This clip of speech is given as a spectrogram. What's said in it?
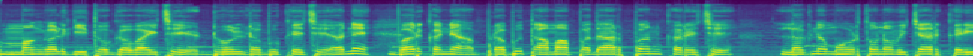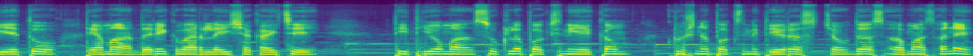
મંગળ ગીતો ગવાય છે, ઢોલ ઢબુકે છે અને વર કન્યા પ્રભુતામાં પદાર્પણ કરે છે. લગ્ન મુહૂર્તોનો વિચાર કરીએ તો તેમાં દરેક વાર લઈ શકાય છે. તિથિઓમાં શુક્લ પક્ષની એકમ, કૃષ્ણ પક્ષની તેરસ, ચૌદસ, અમાસ અને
